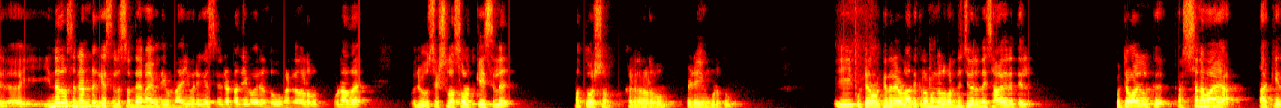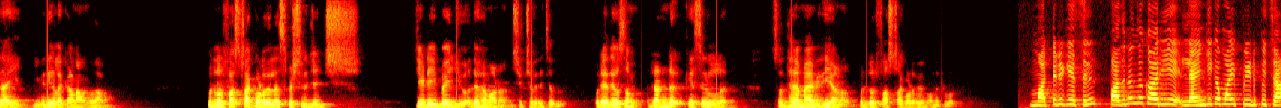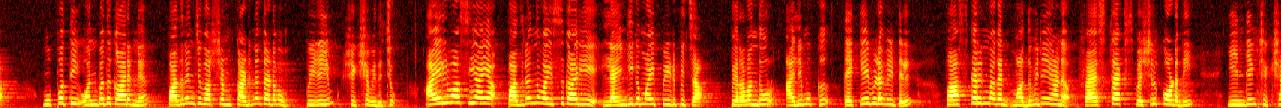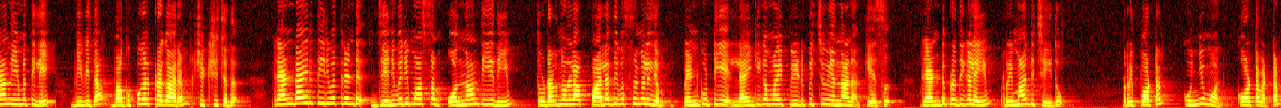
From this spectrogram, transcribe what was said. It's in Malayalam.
ഇന്ന ദിവസം രണ്ട് കേസിൽ ശ്രദ്ധേയമായ വിധി ഉണ്ടായി ഒരു കേസിൽ ഇരട്ട ജീവപര്യന്തവും കഠിന തടവും കൂടാതെ ഒരു സെക്ഷൽ അസോൾട്ട് കേസിൽ പത്ത് വർഷം കഠിന തടവും പിഴയും കൊടുത്തു. ഈ കുട്ടികൾക്കെതിരെയുള്ള അതിക്രമങ്ങൾ വർദ്ധിച്ചു വരുന്ന ഈ സാഹചര്യത്തിൽ കുറ്റവാളികൾക്ക് കർശനമായ താക്കീതായി ഈ വിധികളെ കാണാവുന്നതാണ്. പുനലൂർ ഫസ്റ്റ് ട്രാക്ക് കോടതിയിലെ special judge G D Baiju അദ്ദേഹമാണ് ശിക്ഷ വിധിച്ചത്. ഒരേ ദിവസം രണ്ട് കേസുകളിൽ ശ്രദ്ധേയമായ വിധിയാണ് പുനലൂർ ഫാസ്റ്റ് ട്രാക്ക് കോടതിയിൽ വന്നിട്ടുള്ളത്. മറ്റൊരു കേസിൽ പതിനൊന്നുകാരിയെ ലൈംഗികമായി പീഡിപ്പിച്ച മുപ്പത്തി ഒൻപതുകാരന് പതിനഞ്ച് വർഷം കഠിന തടവും പിഴയും ശിക്ഷ വിധിച്ചു. അയൽവാസിയായ പതിനൊന്ന് വയസ്സുകാരിയെ ലൈംഗികമായി പീഡിപ്പിച്ച പിറവന്തൂർ അലിമുക്ക് തെക്കേവിള വീട്ടിൽ ഭാസ്കരൻ മകൻ മധുവിനെയാണ് ട്രാക്ക് സ്പെഷ്യൽ കോടതി ഇന്ത്യൻ ശിക്ഷാ നിയമത്തിലെ വിവിധ വകുപ്പുകൾ പ്രകാരം ശിക്ഷിച്ചത്. രണ്ടായിരത്തി ഇരുപത്തിരണ്ട് ജനുവരി മാസം ഒന്നാം തീയതിയും തുടർന്നുള്ള പല ദിവസങ്ങളിലും പെൺകുട്ടിയെ ലൈംഗികമായി പീഡിപ്പിച്ചു എന്നാണ് കേസ്. രണ്ട് പ്രതികളെയും റിമാൻഡ് ചെയ്തു. റിപ്പോർട്ടർ കുഞ്ഞുമോൻ കോട്ടവട്ടം.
